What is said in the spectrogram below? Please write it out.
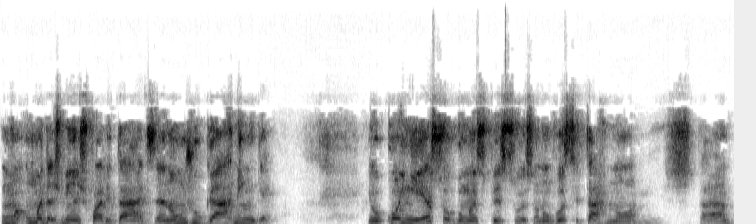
Uma, uma das minhas qualidades é não julgar ninguém. Eu conheço algumas pessoas, eu não vou citar nomes, tá?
